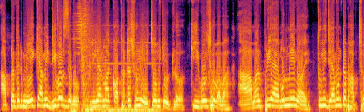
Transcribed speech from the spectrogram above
আপনাদের মেয়েকে আমি ডিভোর্স দেব। প্রিয়ার মা কথাটা শুনে চমকে উঠল। কি বলছো বাবা? আমার প্রিয়া এমন মেয়ে নয়। তুমি যেমনটা ভাবছ,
